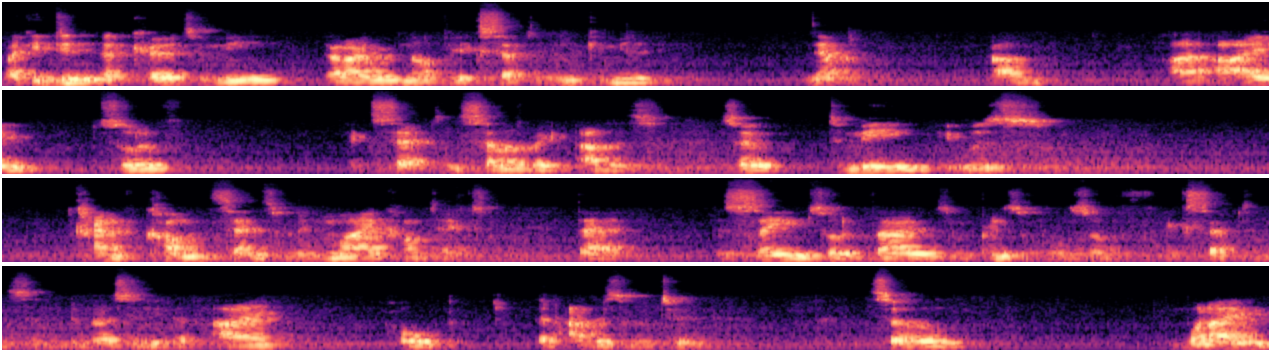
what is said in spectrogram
Like it didn't occur to me that i would not be accepted in the community. Never. Um, I, I sort of accept and celebrate others. So to me, it was kind of common sense within my context that the same sort of values and principles of acceptance and diversity that I hold, that others would too. So when I,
